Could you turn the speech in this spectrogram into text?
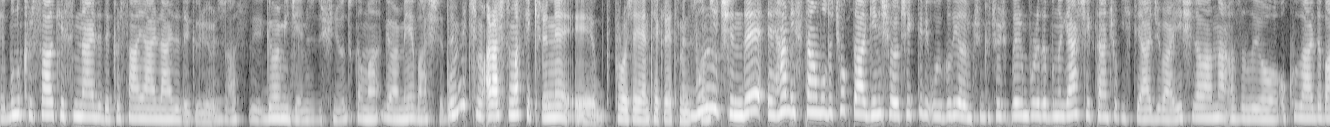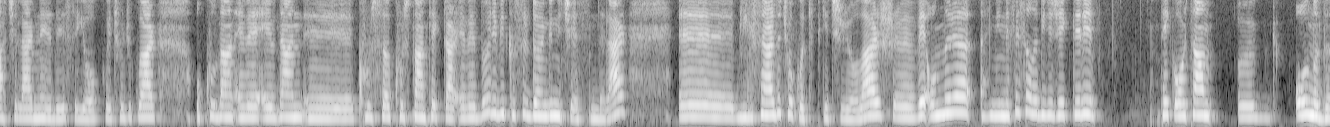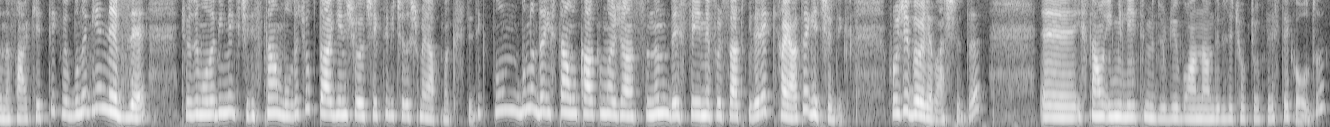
E, Bunu kırsal kesimlerde de, kırsal yerlerde de görüyoruz. Aslında görmeyeceğimizi düşünüyorduk ama görmeye başladık. Bunun için mi araştırma fikrini e, bu projeye entegre etmeniz Bunun konusu? için de e, hem İstanbul'da çok daha geniş ölçekli bir uygulayalım. Çünkü çocukların burada buna gerçekten çok ihtiyacı var. Yeşil alanlar azalıyor. Okullarda bahçeler neredeyse yok. Ve çocuklar okuldan eve, evden e, kursa, kurstan tekrar eve böyle bir kısır döngünün içerisindeler. E, bilgisayarda çok vakit geçiriyorlar. E, ve onlara hani nefes alabilecekleri pek ortam e, olmadığını fark ettik ve buna bir nebze çözüm olabilmek için İstanbul'da çok daha geniş ölçekli bir çalışma yapmak istedik. Bunu, bunu da İstanbul Kalkınma Ajansı'nın desteğine fırsat bilerek hayata geçirdik. Proje böyle başladı. Ee, İstanbul İl Milli Eğitim Müdürlüğü bu anlamda bize çok çok destek oldu.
